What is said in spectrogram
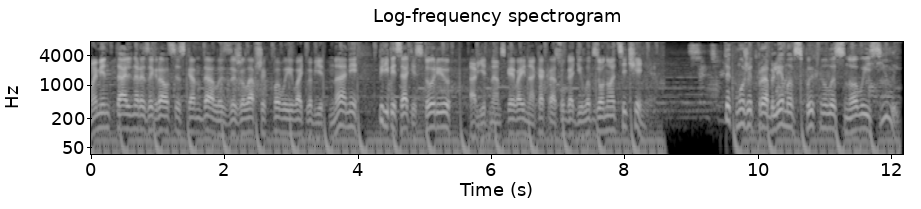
Моментально разыгрался скандал из-за желавших повоевать во Вьетнаме, переписать историю, а Вьетнамская война как раз угодила в зону отсечения. Так может проблема вспыхнула с новой силой?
